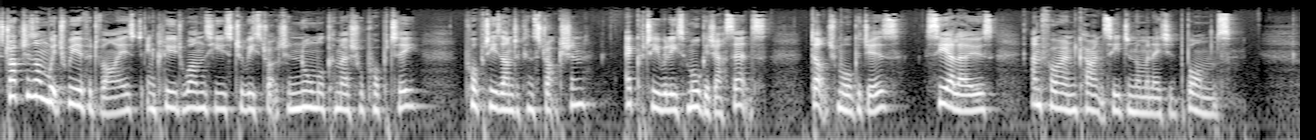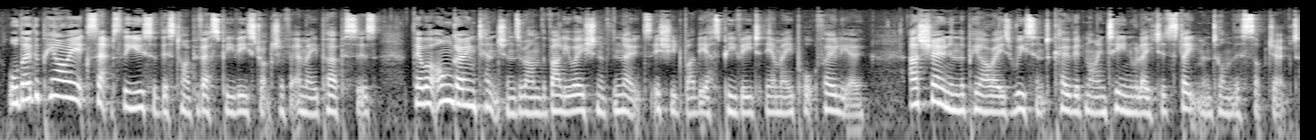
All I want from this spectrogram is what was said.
Structures on which we have advised include ones used to restructure normal commercial property, properties under construction, equity release mortgage assets, Dutch mortgages, CLOs, and foreign currency denominated bonds. Although the PRA accepts the use of this type of SPV structure for MA purposes, there were ongoing tensions around the valuation of the notes issued by the SPV to the MA portfolio, as shown in the PRA's recent COVID 19 related statement on this subject.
